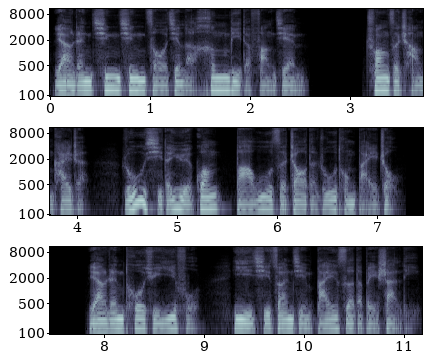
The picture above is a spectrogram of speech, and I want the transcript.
两人轻轻走进了亨利的房间。窗子敞开着，如洗的月光把屋子照得如同白昼。两人脱去衣服，一起钻进白色的被扇里。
